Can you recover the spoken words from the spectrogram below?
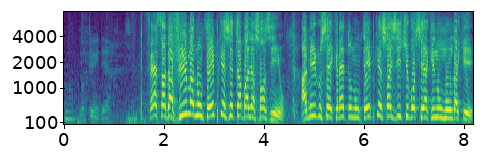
Não tenho ideia. Festa da firma não tem porque você trabalha sozinho. Amigo secreto não tem porque só existe você aqui no mundo aqui.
